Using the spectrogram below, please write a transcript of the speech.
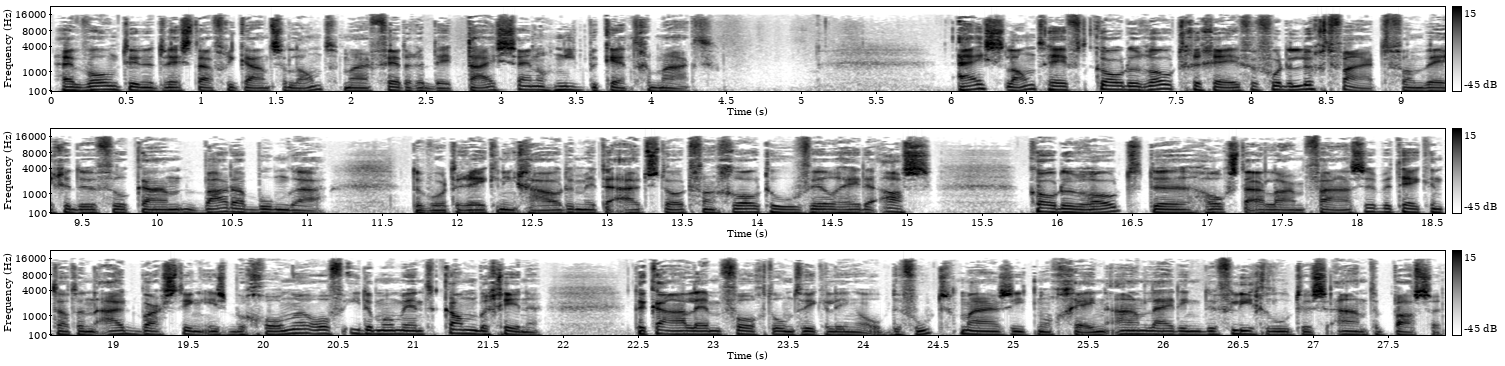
Hij woont in het West-Afrikaanse land, maar verdere details zijn nog niet bekendgemaakt. IJsland heeft code rood gegeven voor de luchtvaart vanwege de vulkaan Badabunga. Er wordt rekening gehouden met de uitstoot van grote hoeveelheden as. Code rood, de hoogste alarmfase, betekent dat een uitbarsting is begonnen of ieder moment kan beginnen. De KLM volgt ontwikkelingen op de voet, maar ziet nog geen aanleiding de vliegroutes aan te passen.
